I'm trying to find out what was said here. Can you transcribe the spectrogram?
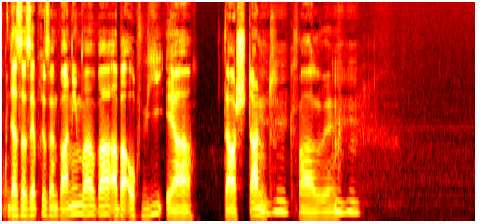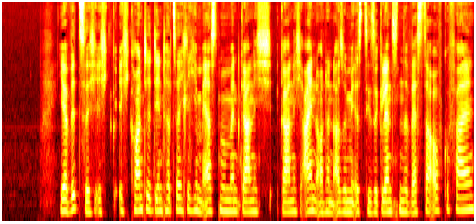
Dass er sehr präsent wahrnehmbar war, aber auch wie er da stand, quasi. Ja, witzig. Ich, ich konnte den tatsächlich im ersten Moment gar nicht, gar nicht einordnen. Also mir ist diese glänzende Weste aufgefallen,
